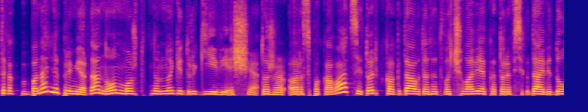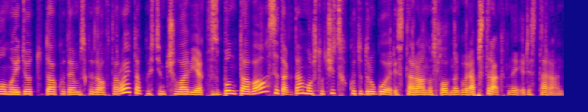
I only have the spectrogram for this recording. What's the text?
Это как бы банальный пример, да, но он может на многие другие вещи тоже распаковаться, и только когда вот этот вот человек, который всегда ведомо идет туда, куда ему сказал второй, допустим, человек, взбунтовался, тогда может случиться какой-то другой другой ресторан, условно говоря, абстрактный ресторан.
